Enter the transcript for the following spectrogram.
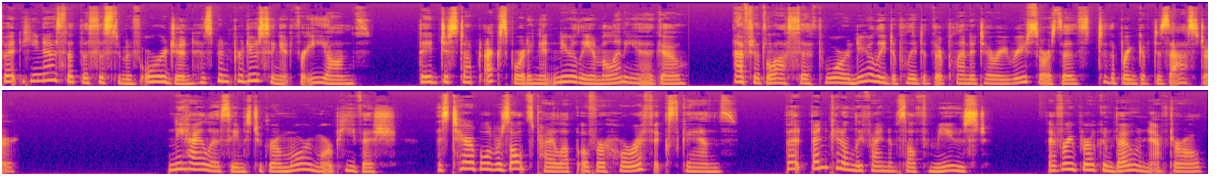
but he knows that the system of origin has been producing it for eons. They'd just stopped exporting it nearly a millennia ago, after the last Sith War nearly depleted their planetary resources to the brink of disaster. Nihila seems to grow more and more peevish, as terrible results pile up over horrific scans. But Ben could only find himself amused. Every broken bone, after all,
